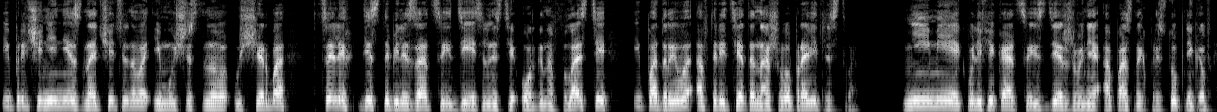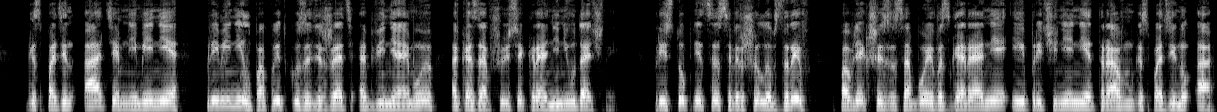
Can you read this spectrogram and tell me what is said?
и причинение значительного имущественного ущерба в целях дестабилизации деятельности органов власти и подрыва авторитета нашего правительства. Не имея квалификации сдерживания опасных преступников, господин А, тем не менее, применил попытку задержать обвиняемую, оказавшуюся крайне неудачной преступница совершила взрыв, повлекший за собой возгорание и причинение травм господину А.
